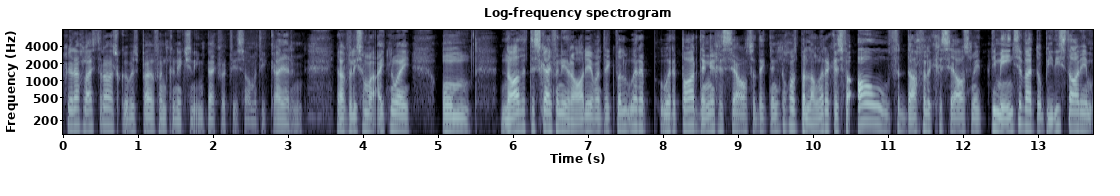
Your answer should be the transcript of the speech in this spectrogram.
Goeiedag luisteraars, Kobus Pau van Connection Impact wat weer saam met u kuier en ja, ek wil julle sommer uitnooi om nader te skuif aan die radio want ek wil oor 'n oor 'n paar dinge gesels wat ek dink nogals belangrik is veral vandag wil ek gesels met die mense wat op hierdie stadium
